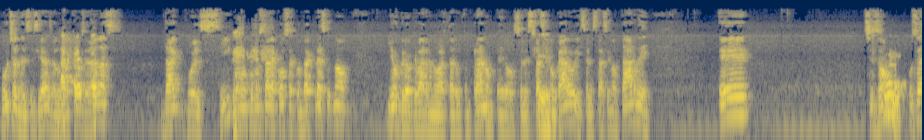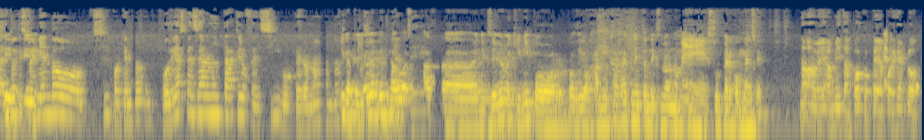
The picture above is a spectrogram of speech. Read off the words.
muchas necesidades de los vaqueros de Dallas. Dak, pues sí, ¿cómo, ¿cómo está la cosa con Dak Prescott? No, yo creo que va a renovar tarde o temprano, pero se le está haciendo caro y se le está haciendo tarde. Eh, o sea, estoy, viendo, sí, porque no, podrías pensar en un tackle ofensivo, pero no. Fíjate, yo había pensado hasta, en Xavier McKinney por, pues digo, a mí Jaja Clinton Dix no, no me súper convence. No, a mí, tampoco, pero por ejemplo.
